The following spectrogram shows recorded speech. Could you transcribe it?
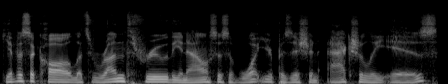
give us a call. Let's run through the analysis of what your position actually is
